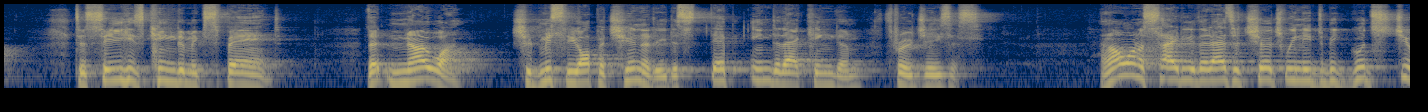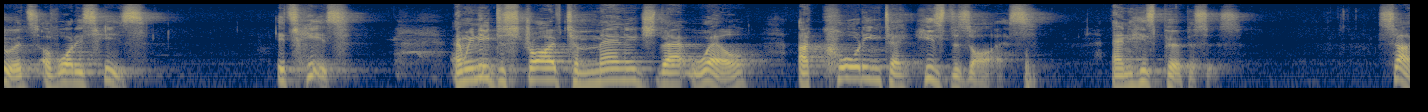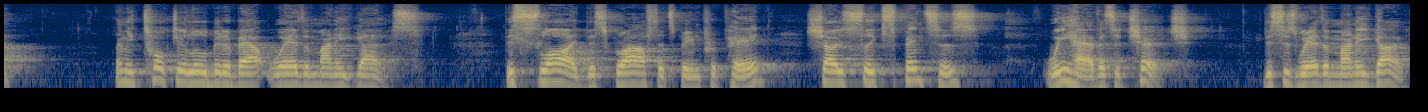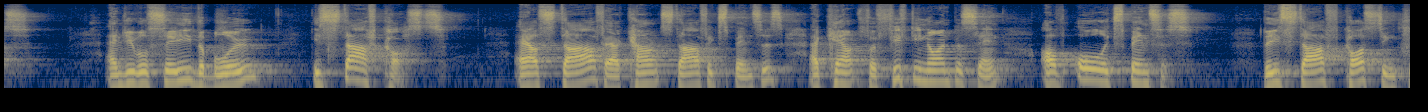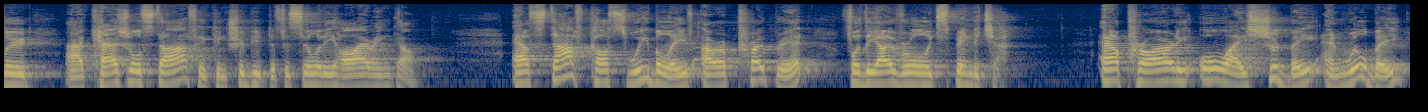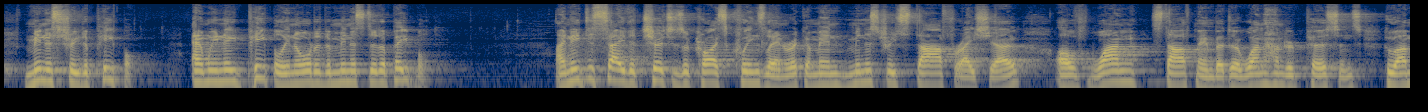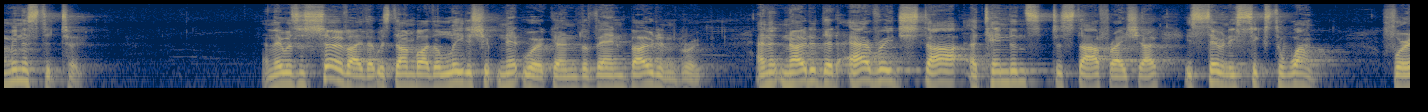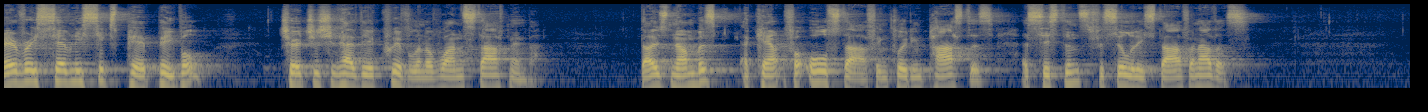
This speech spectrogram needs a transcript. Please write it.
to see his kingdom expand, that no one should miss the opportunity to step into that kingdom through Jesus. And I want to say to you that as a church, we need to be good stewards of what is His. It's His. And we need to strive to manage that well according to His desires and His purposes. So, let me talk to you a little bit about where the money goes. This slide, this graph that's been prepared, shows the expenses we have as a church. This is where the money goes. And you will see the blue is staff costs. Our staff, our current staff expenses, account for 59% of all expenses. These staff costs include uh, casual staff who contribute to facility hire income. Our staff costs, we believe, are appropriate for the overall expenditure. Our priority always should be and will be ministry to people. And we need people in order to minister to people. I need to say that Churches of Christ Queensland recommend ministry staff ratio of one staff member to 100 persons who are ministered to. And there was a survey that was done by the Leadership Network and the Vanderbloemen Group. And it noted that average star attendance to staff ratio is 76 to 1. For every 76 people, churches should have the equivalent of one staff member. Those numbers account for all staff, including pastors, assistants, facility staff, and others.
